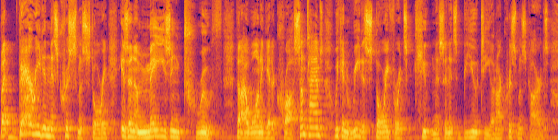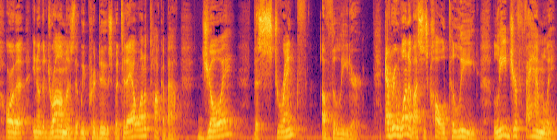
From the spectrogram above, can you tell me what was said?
but buried in this Christmas story is an amazing truth that I want to get across. Sometimes we can read a story for its cuteness and its beauty on our Christmas cards or the, you know, the dramas that we produce. But today I want to talk about joy, the strength of the leader. Every one of us is called to lead. Lead your family.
